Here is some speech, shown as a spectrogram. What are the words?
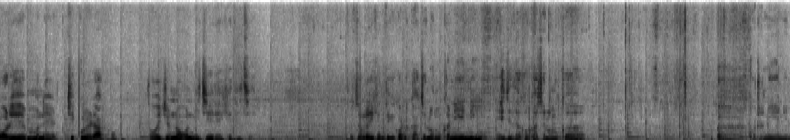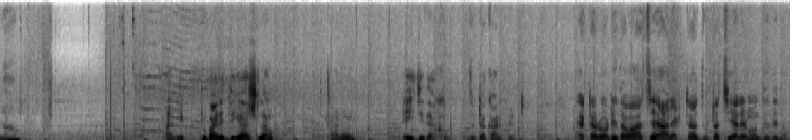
পরে মানে ঠিক করে রাখব। তো ওই জন্য ও নিচেই রেখে দিয়েছে। তো চলো এখান থেকে কটা কাঁচা লঙ্কা নিয়ে নিই। এই যে দেখো কাঁচা লঙ্কা আহ, নিয়ে নিলাম। আর একটু বাইরের দিকে আসলাম কারণ এই যে দেখো দুটো কার্পেট একটা রডে দেওয়া আছে আর একটা দুটো চেয়ারের মধ্যে দিলাম।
